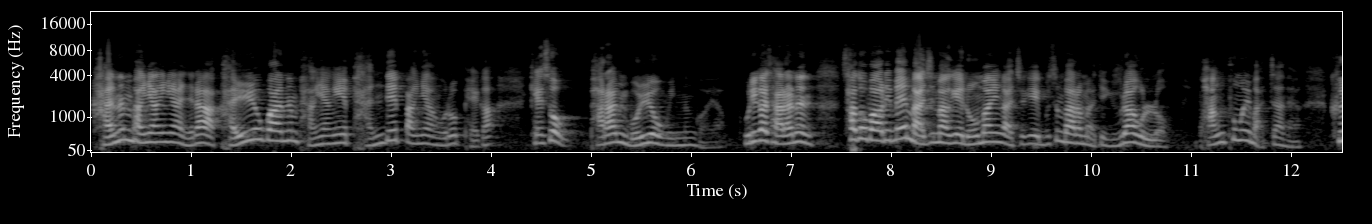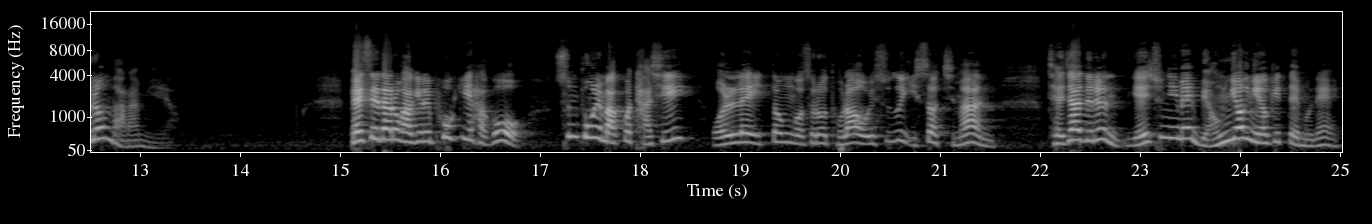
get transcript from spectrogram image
가는 방향이 아니라 가려고 하는 방향의 반대 방향으로 배가 계속 바람이 몰려오고 있는 거예요. 우리가 잘 아는 사도 바울이 맨 마지막에 로마인 갈 적에 무슨 바람을 할때 유라굴로 광풍을 맞잖아요. 그런 바람이에요. 베세다로 가기를 포기하고 순풍을 맞고 다시 원래 있던 곳으로 돌아올 수도 있었지만 제자들은 예수님의 명령이었기 때문에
